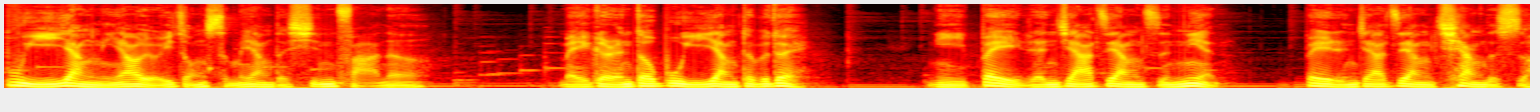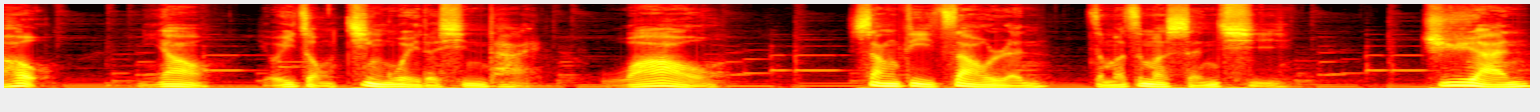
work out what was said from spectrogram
不一样，你要有一种什么样的心法呢？每个人都不一样，对不对？你被人家这样子念，被人家这样呛的时候，你要有一种敬畏的心态。哇哦，上帝造人怎么这么神奇？居然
